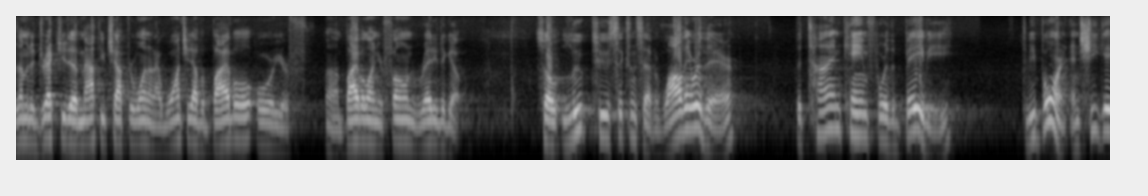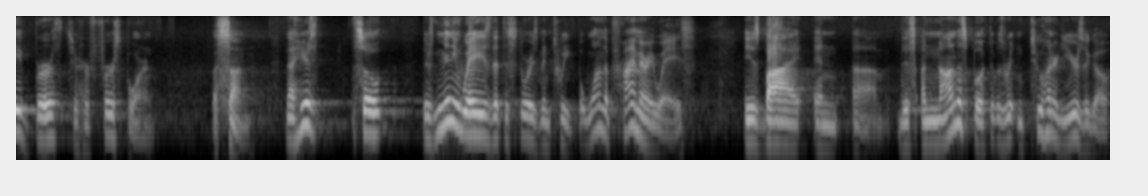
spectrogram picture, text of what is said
because I'm going to direct you to Matthew chapter 1, and I want you to have a Bible or your uh, Bible on your phone ready to go. So Luke 2, 6 and 7. While they were there, the time came for the baby to be born, and she gave birth to her firstborn, a son. Now here's so there's many ways that this story's been tweaked, but one of the primary ways is by an, um, this anonymous book that was written 200 years ago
